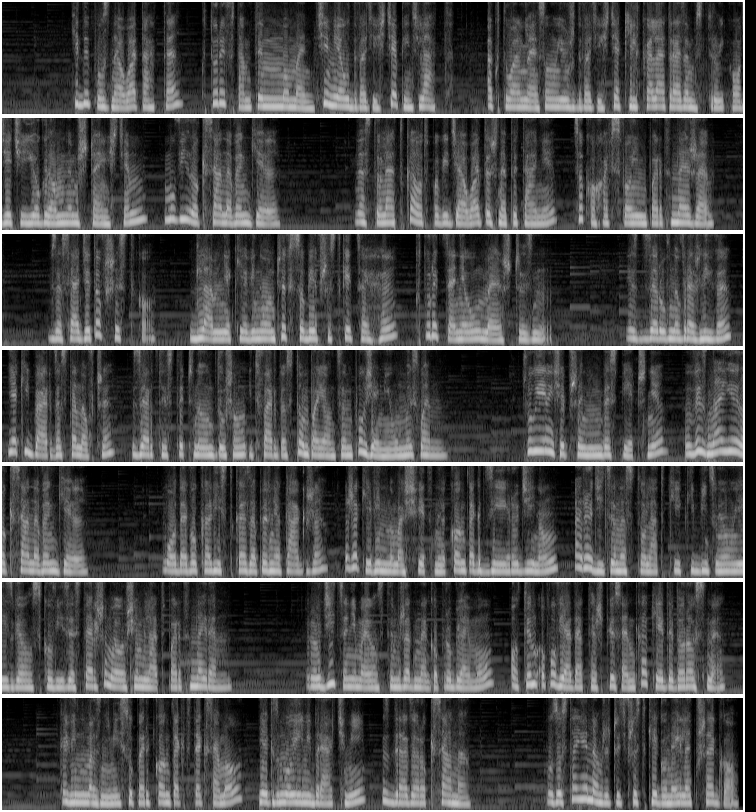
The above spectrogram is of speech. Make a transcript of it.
Kiedy poznała tatę, który w tamtym momencie miał 25 lat. Aktualnie są już dwadzieścia kilka lat razem z trójką dzieci i ogromnym szczęściem, mówi Roxana Węgiel. Nastolatka odpowiedziała też na pytanie, co kocha w swoim partnerze. W zasadzie to wszystko. Dla mnie Kevin łączy w sobie wszystkie cechy, które cenię u mężczyzn. Jest zarówno wrażliwy, jak i bardzo stanowczy, z artystyczną duszą i twardo stąpającym po ziemi umysłem. Czuję się przy nim bezpiecznie, wyznaje Roxana Węgiel. Młoda wokalistka zapewnia także, że Kevin ma świetny kontakt z jej rodziną, a rodzice nastolatki kibicują jej związkowi ze starszym o 8 lat partnerem. Rodzice nie mają z tym żadnego problemu, o tym opowiada też piosenka Kiedy dorosnę. Kevin ma z nimi super kontakt tak samo, jak z moimi braćmi, zdradza Roxana. Pozostaje nam życzyć wszystkiego najlepszego,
